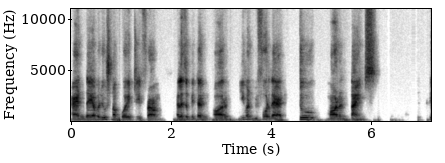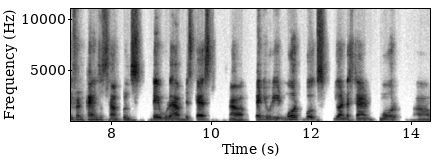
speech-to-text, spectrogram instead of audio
and the evolution of poetry from Elizabethan or even before that to modern times. Different kinds of samples they would have discussed. Uh, when you read more books, you understand more uh,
